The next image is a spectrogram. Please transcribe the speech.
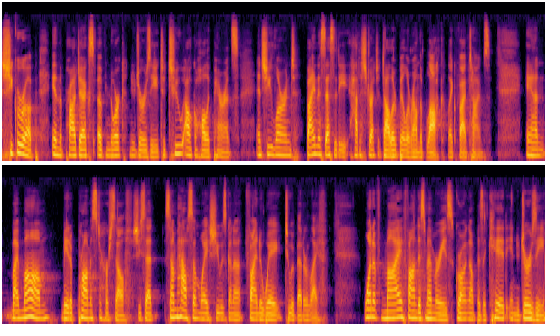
She grew up in the projects of Newark, New Jersey, to two alcoholic parents, and she learned by necessity how to stretch a dollar bill around the block like five times. And my mom made a promise to herself. She said somehow, some way, she was going to find a way to a better life. One of my fondest memories growing up as a kid in New Jersey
